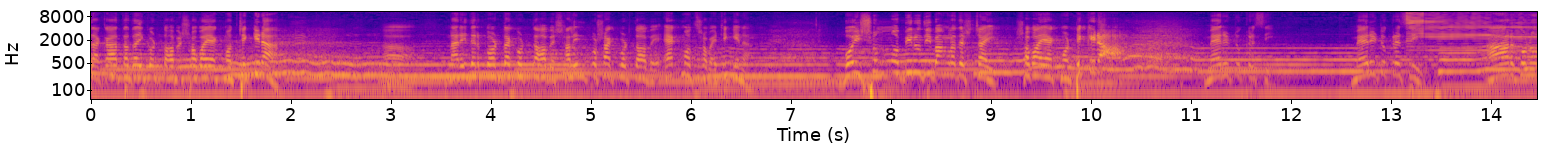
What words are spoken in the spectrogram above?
জাকাত আদায় করতে হবে, সবাই একমত, ঠিক কিনা? নারীদের পর্দা করতে হবে, শালীন পোশাক পরতে হবে, একমত সবাই, ঠিক কিনা? বৈষম্য বিরোধী বাংলাদেশ চাই, সবাই একমত, ঠিক কিনা? ম্যারিটোক্রেসি ম্যারিটোক্রেসি আর কোনো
